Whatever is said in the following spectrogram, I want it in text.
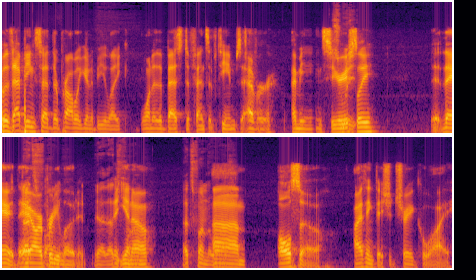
with that being said, they're probably going to be like one of the best defensive teams ever. I mean, seriously, they they That's are fun. pretty loaded. Yeah, that's you fun. know. that's fun to watch. Um, also, I think they should trade Kawhi.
